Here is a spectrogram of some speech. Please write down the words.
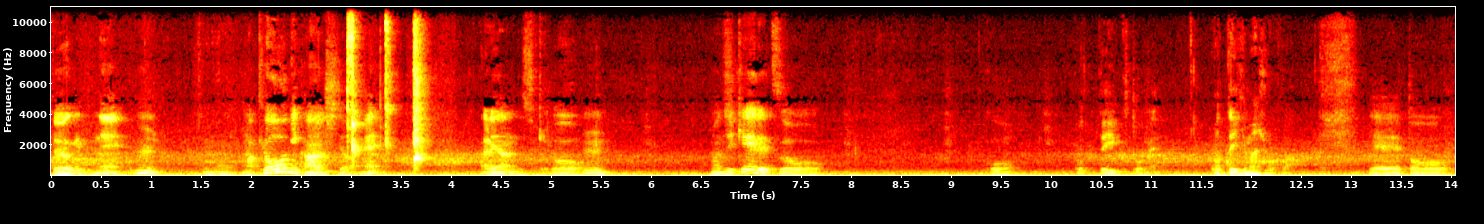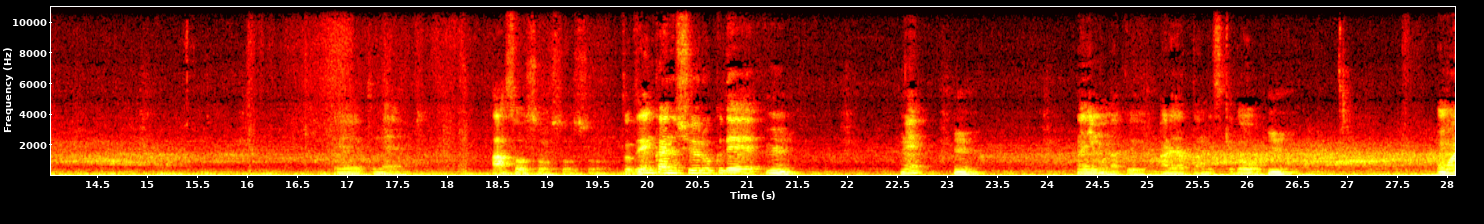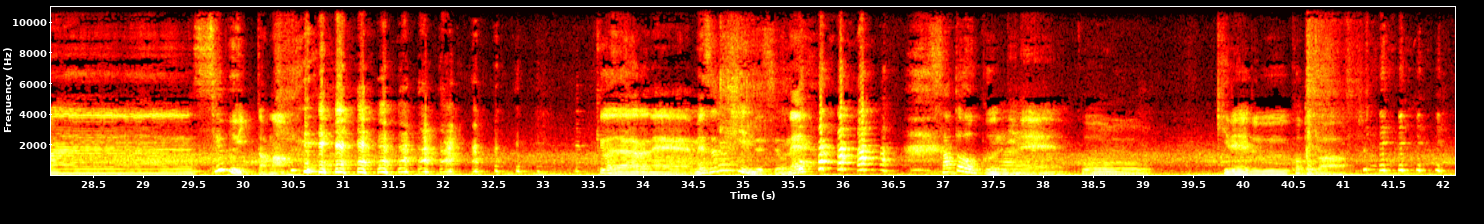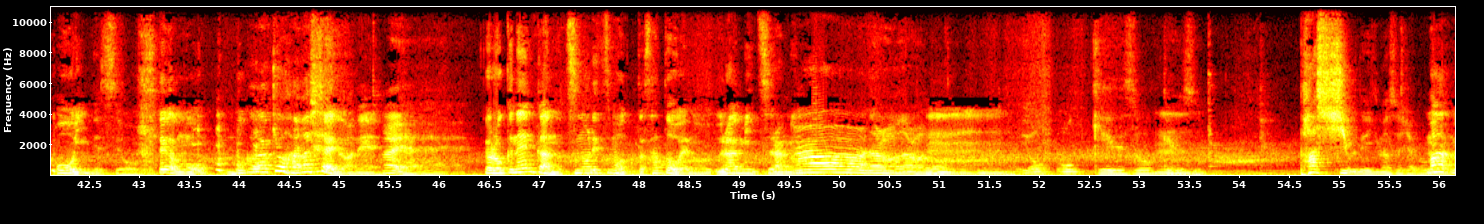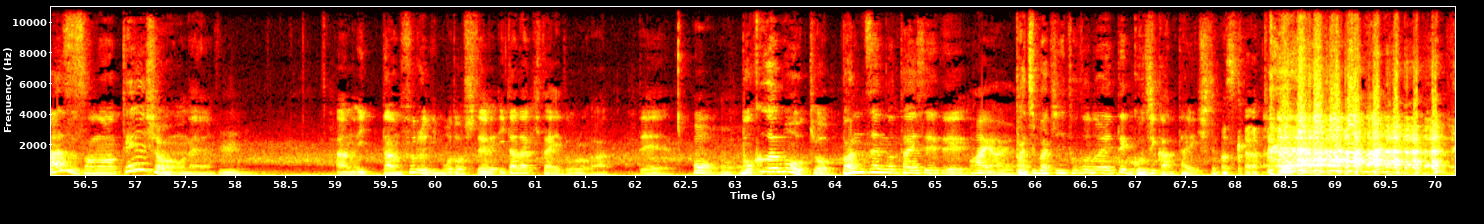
というわけでねうん。その、まあ、今日に関してはねあれなんですけど、うん。まあ、時系列をこう追っていくとね追っていきましょうか。えーとえーとねあそうそうそうそう。前回の収録でうん。ねうん。何もなくあれだったんですけどうんお前セブ行ったな。今日はだからね珍しいんですよね。佐藤君にねこう、切れることが多いんですよ。てかもう僕が今日話したいのはね はいはいはいはい。6年間の積もり積もった佐藤への恨みつらみ。うんああなるほどなるほど、うんうんよオッケーですオッケーです、うんパッシブでいきますよじゃあ僕。ままずそのテンションをねうん。あの一旦フルに戻していただきたいところがあってほうほう僕はもう今日万全の体制ではいはいはい。バチバチに整えて5時間待機してますから。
